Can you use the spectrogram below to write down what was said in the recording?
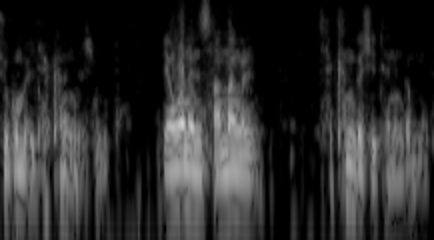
죽음을 택하는 것입니다. 영원한 사망을 택한 것이 되는 겁니다.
